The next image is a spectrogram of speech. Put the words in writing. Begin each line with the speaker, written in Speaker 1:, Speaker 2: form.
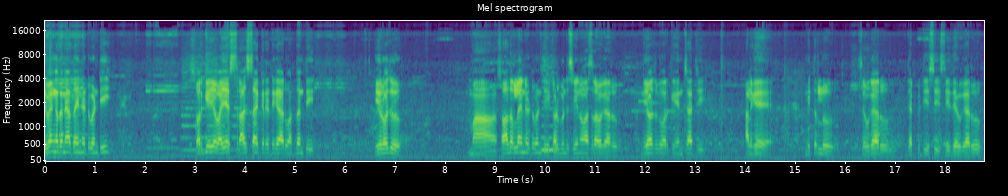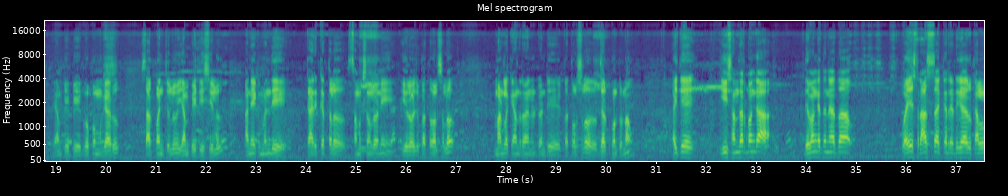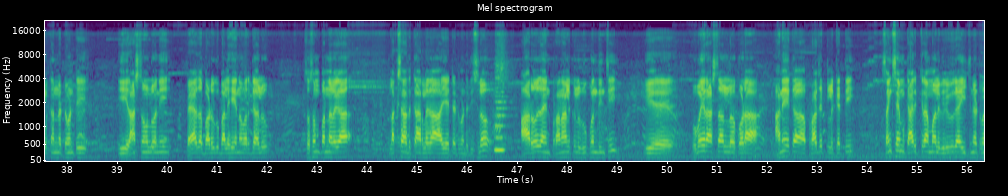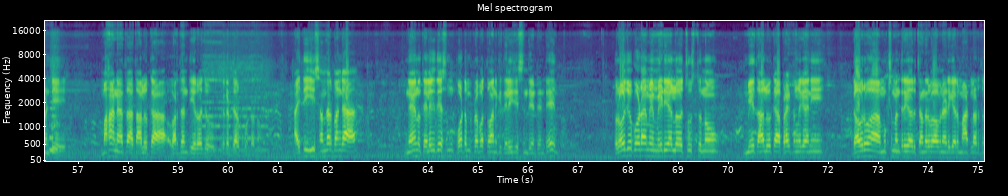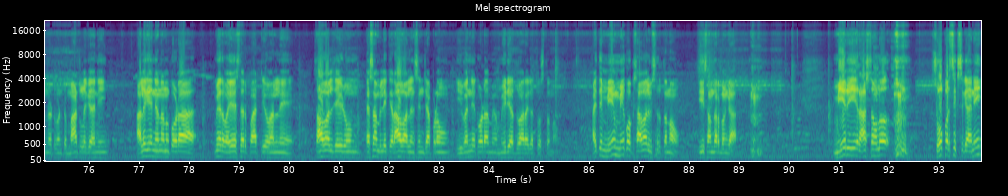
Speaker 1: దివంగత నేత అయినటువంటి స్వర్గీయ వైఎస్ రాజశేఖర రెడ్డి గారు వర్ధంతి. ఈరోజు మా సోదరులైనటువంటి కడుపుంటి శ్రీనివాసరావు గారు నియోజకవర్గ ఇన్ఛార్జి అలాగే మిత్రులు శివ గారు జడ్పీటీసీ శ్రీదేవి గారు ఎంపీపీ గోపమ్మ గారు సర్పంచులు ఎంపీటీసీలు అనేక మంది కార్యకర్తల సమక్షంలోని ఈరోజు కొత్త వలసలో మండల కేంద్రమైనటువంటి కొత్త వలసలో జరుపుకుంటున్నాం. అయితే ఈ సందర్భంగా దివంగత నేత వైఎస్ రాజశేఖర రెడ్డి గారు కలలు కన్నటువంటి ఈ రాష్ట్రంలోని పేద బడుగు బలహీన వర్గాలు సుసంపన్నులుగా లక్షాధికారులుగా అయ్యేటటువంటి దిశలో ఆ రోజు ఆయన ప్రణాళికలు రూపొందించి ఈ ఉభయ రాష్ట్రాల్లో కూడా అనేక ప్రాజెక్టులు కట్టి సంక్షేమ కార్యక్రమాలు విరివిగా ఇచ్చినటువంటి మహానేత తాలూకా వర్ధంతి ఈరోజు ఇక్కడ జరుపుకుంటున్నాం. అయితే ఈ సందర్భంగా నేను తెలుగుదేశం కూటమి ప్రభుత్వానికి తెలియజేసింది ఏంటంటే రోజు కూడా మేము మీడియాలో చూస్తున్నాం మీ తాలూకా ప్రకటనలు కానీ గౌరవ ముఖ్యమంత్రి గారు చంద్రబాబు నాయుడు గారు మాట్లాడుతున్నటువంటి మాటలు కానీ అలాగే నిన్నను కూడా మీరు వైఎస్ఆర్ పార్టీ వాళ్ళని సవాల్ చేయడం అసెంబ్లీకి రావాలని చెప్పడం ఇవన్నీ కూడా మేము మీడియా ద్వారాగా చూస్తున్నాం. అయితే మేము మీకు ఒక సవాల్ విసురుతున్నాం ఈ సందర్భంగా. మీరు ఈ రాష్ట్రంలో సూపర్ సిక్స్ కానీ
